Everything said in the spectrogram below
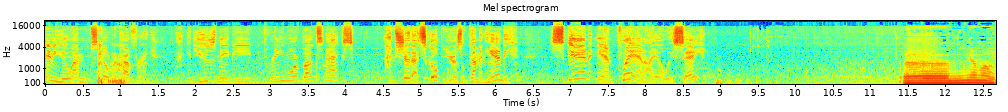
Anywho, I'm still recovering. I could use maybe three more bug snacks. I'm sure that scope of yours will come in handy. Skin and plan, I always say. Eee, nie masz...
